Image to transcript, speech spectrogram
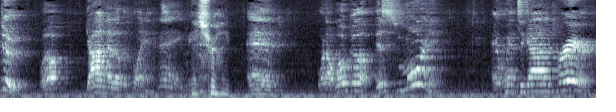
to do. Well, God had other plans. Amen. That's right. And when I woke up this morning and went to God in prayer,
